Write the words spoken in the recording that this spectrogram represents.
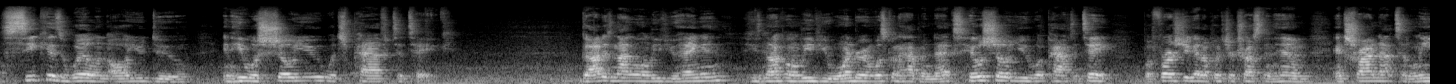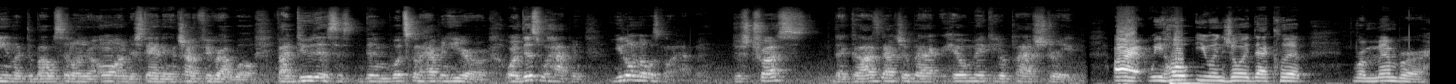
Seek his will in all you do, and he will show you which path to take. God is not going to leave you hanging. He's not going to leave you wondering what's going to happen next. He'll show you what path to take but first, you got to put your trust in Him and try not to lean, like the Bible said, on your own understanding and trying to figure out, well, if I do this, then what's going to happen here, or, or this will happen. You don't know what's going to happen. Just trust that God's got your back. He'll make your path straight. All right. We hope you enjoyed that clip. Remember,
